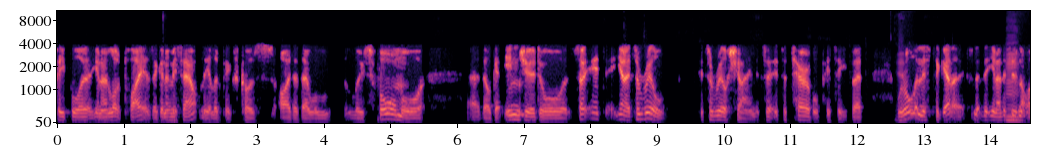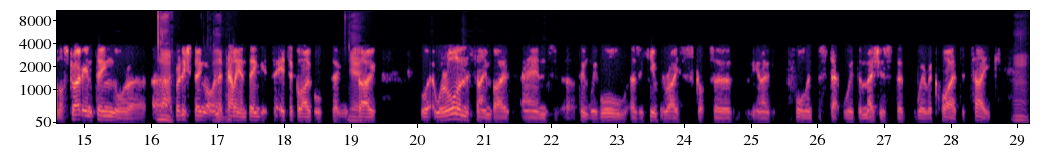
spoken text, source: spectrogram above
people, are, you know, a lot of players are going to miss out on the Olympics because either they will lose form or uh, they'll get injured or so it, you know, it's a real, it's a real shame. It's a, it's a terrible pity, but we're all in this together. It's, you know, this mm. is not an Australian thing or a, a no. British thing or an Italian thing. It's it's a global thing. Yeah. So we're all in the same boat, and I think we've all, as a human race, got to you know fall into step with the measures that we're required to take, mm.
